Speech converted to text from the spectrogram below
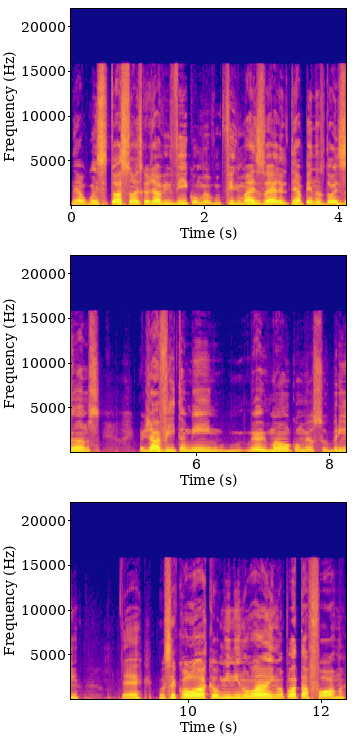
né, algumas situações que eu já vivi com o meu filho mais velho, ele tem apenas dois anos. Eu já vi também meu irmão com meu sobrinho. É, você coloca o menino lá em uma plataforma,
